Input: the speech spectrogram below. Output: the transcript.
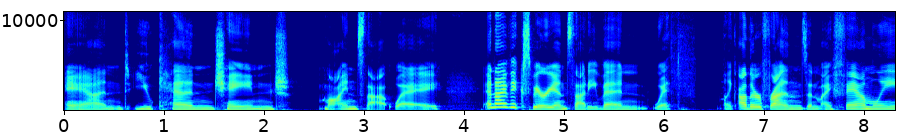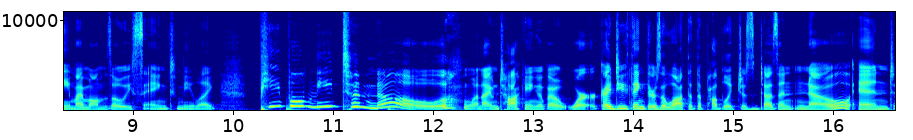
and you can change minds that way. And I've experienced that even with like other friends and my family. My mom's always saying to me, like, people need to know when I'm talking about work. I do think there's a lot that the public just doesn't know. And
